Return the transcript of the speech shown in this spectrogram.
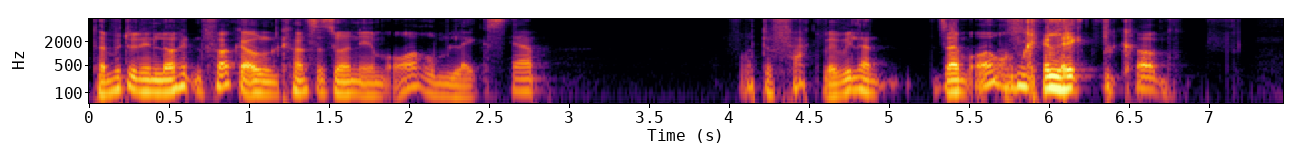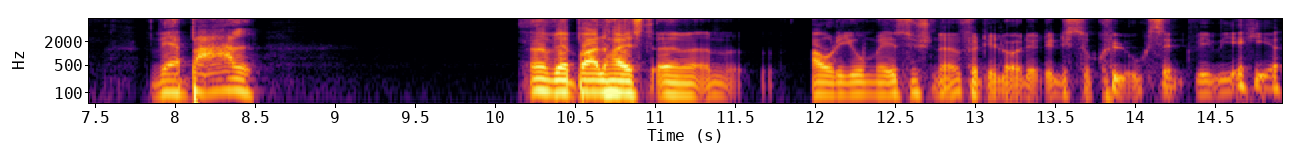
Damit du den Leuten vorgaukeln kannst, dass du an ihrem Ohr rumleckst. Ja. What the fuck? Wer will an seinem Ohr rumgeleckt bekommen? Verbal. Äh, verbal heißt ähm, audiomäßig, ne? Für die Leute, die nicht so klug sind wie wir hier.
